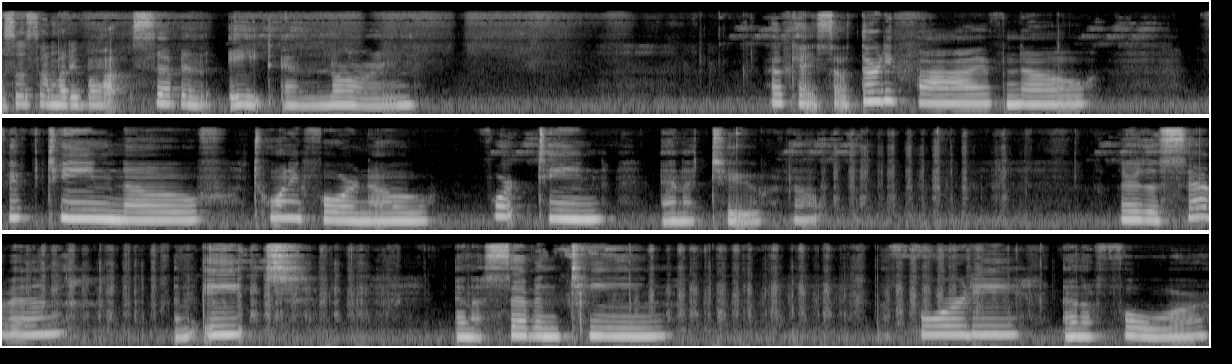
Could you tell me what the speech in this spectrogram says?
So somebody bought 7, 8, and 9. Okay, so 35, no. 15, no. 24, no. 14, and a 2, no. There's a 7, an 8, and a 17, a 40, and a 4,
